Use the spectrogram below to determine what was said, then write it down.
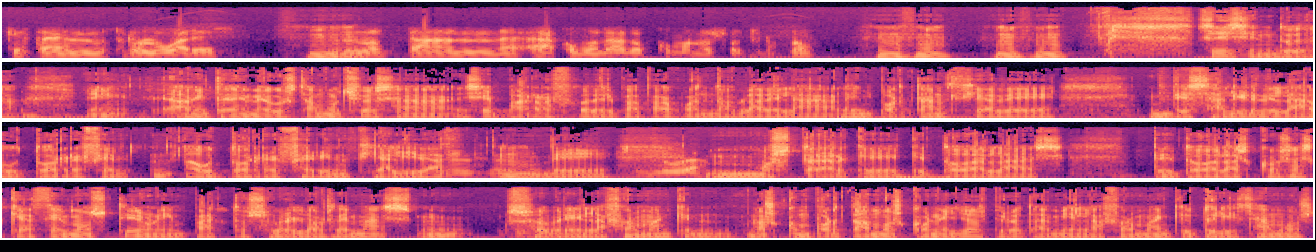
que están en otros lugares no tan acomodados como nosotros, ¿no? Sí, sin duda. Eh, a mí también me gusta mucho esa, ese párrafo del Papa cuando habla de la, importancia de, de, salir de la autorreferencialidad, de mostrar que, que, todas las de todas las cosas que hacemos tiene un impacto sobre los demás, sobre la forma en que nos comportamos con ellos, pero también la forma en que utilizamos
